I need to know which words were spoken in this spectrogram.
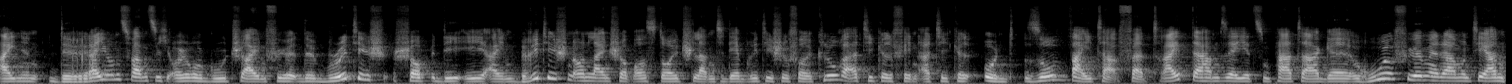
einen 23-Euro-Gutschein für thebritishshop.de, einen britischen Online-Shop aus Deutschland, der britische Folklore-Artikel, Fanartikel und so weiter vertreibt. Da haben sie ja jetzt ein paar Tage Ruhe für, meine Damen und Herren,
